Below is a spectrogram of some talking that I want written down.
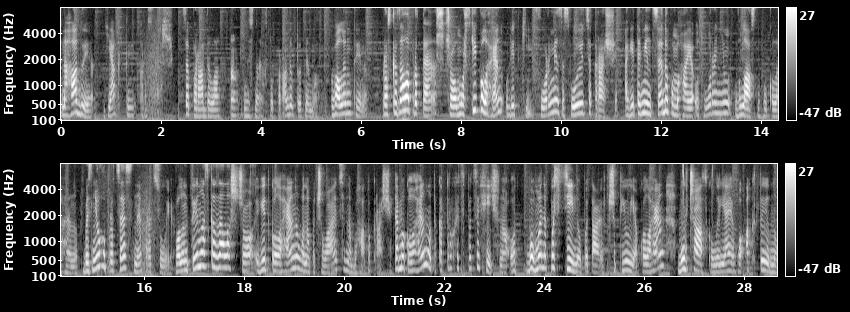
Нагадує, як ти ростеш. Це порадила. А не знаю, хто порадив, тут нема. Валентина. Розказала про те, що морський колаген у рідкій формі засвоюється краще, а вітамін С допомагає утворенню власного колагену. Без нього процес не працює. Валентина сказала, що від колагену вона почувається набагато краще. Тема колагену така трохи специфічна. От бо в мене постійно питають, чи п'ю я колаген. Був час, коли я його активно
